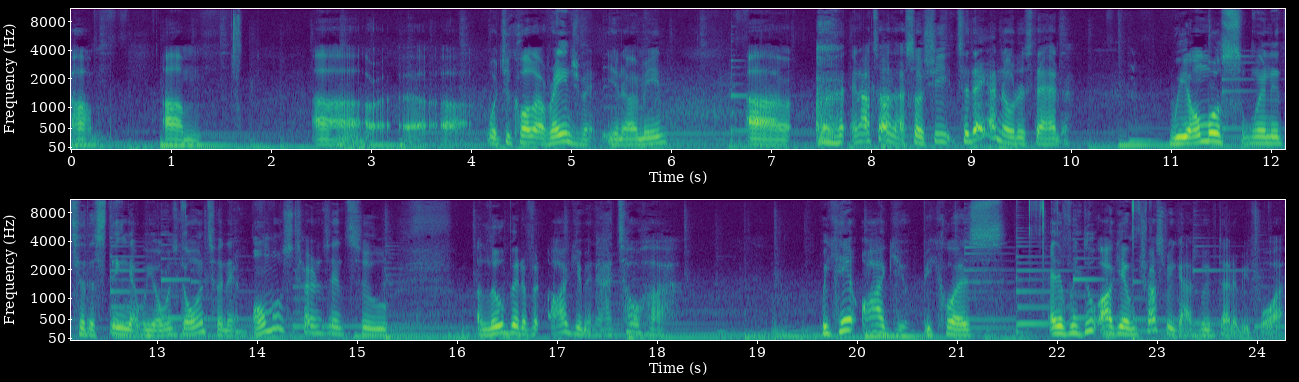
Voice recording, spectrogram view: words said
um, um, uh, uh, uh, what you call arrangement. You know what I mean? Uh, and I'll tell you that. So she today I noticed that we almost went into this thing that we always go into, and it almost turns into a little bit of an argument. And I told her we can't argue because, and if we do argue, trust me, guys, we've done it before.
